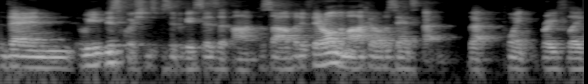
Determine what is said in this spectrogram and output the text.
then we, this question specifically says that aren't for sale. But if they're on the market, I'll just answer that that point briefly.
